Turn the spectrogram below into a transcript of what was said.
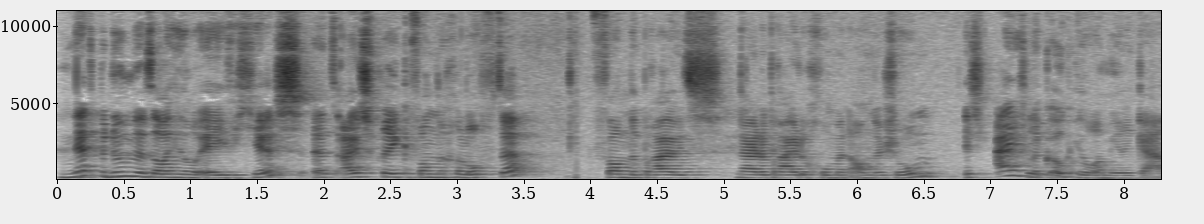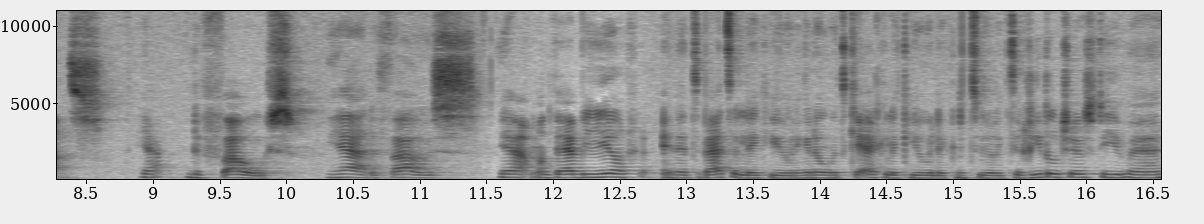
Net benoemde het al heel eventjes. Het uitspreken van de gelofte van de bruid naar de bruidegom en andersom is eigenlijk ook heel Amerikaans. Ja, de vouws. Ja, de vows. Ja, want we hebben hier in het wettelijk huwelijk en ook het kerkelijk huwelijk natuurlijk de riedeltjes die we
